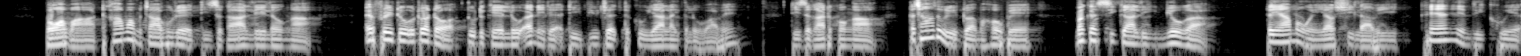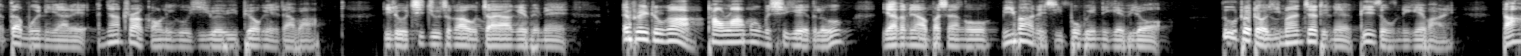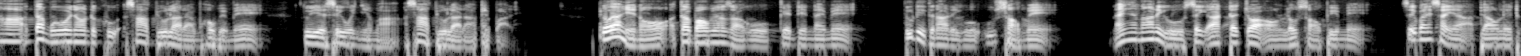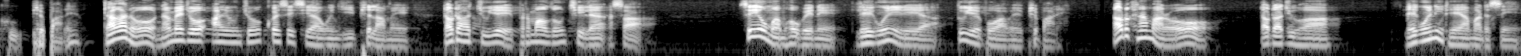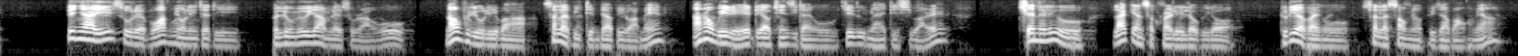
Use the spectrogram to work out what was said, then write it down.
။ဘဝမှာတစ်ခါမှမကြားဘူးတဲ့ဒီစကားလေးလုံးကအဖရီတိုအတွက်တော့သူတကယ်လိုအပ်နေတဲ့အတီးပြုချက်တစ်ခုရလိုက်တယ်လို့ပါပဲ။ဒီစကားတစ်ခွန်းကတခြားသူတွေအတွက်မဟုတ်ပဲမက္ကဆီကာလီမြို့ကတရားမဝင်ရောက်ရှိလာပြီးခရမ်းညင်သည့်ခူရင်အသက်မွေးနေရတဲ့အညာတရကောင်းလေးကိုရည်ရွယ်ပြီးပြောခဲ့တာပါ။ဒီလိုချီကျူးစကားကိုကြားရခဲ့ပေမဲ့အဖရီတိုကထောင်လွှားမှုမရှိခဲ့သလိုရသမျှပတ်စံကိုမိဘတွေစီပို့ပေးနေခဲ့ပြီးတော့ သူ့အတွက်တော့ရီမန်းချက်တွေနဲ့ပြည့်စုံနေခဲ့ပါတယ်။ဒါဟာအသက်မွေးဝမ်းကြောင်းတစ်ခုအစပြိုးလာတာမဟုတ်ပေမဲ့သူ့ရဲ့စိတ်ဝိညာဉ်မှာအစပြိုးလာတာဖြစ်ပါတယ်။ပြောရရင်တော့အသက်ပေါင်းများစွာကိုကယ်တင်နိုင်မဲ့သူတေသနာတွေကိုဥဆောင်မဲ့နိုင်ငံသားတွေကိုစိတ်အားတက်ကြွအောင်လှုံ့ဆော်ပေးမဲ့စိတ်ပိုင်းဆိုင်ရာအပြောင်းအလဲတစ်ခုဖြစ်ပါတယ်။ဒါကတော့နာမည်ကျော်အာယုံကျော်ခွဲစိတ်ဆရာဝန်ကြီးဖြစ်လာမဲ့ဒေါက်တာကျူရဲ့ပထမဆုံးခြေလမ်းအစစေးရုံမှာမဟုတ်ဘဲနဲ့လေကွင်းတွေကသူ့ရဲ့ဘဝပဲဖြစ်ပါတယ်။ နောက်တစ်ခါမှာတော့ဒေါက်တာကျူဟာလေကွင်းတွေထဲရမှတဆင်ပညာရေးဆိုတဲ့ဘဝမျှော်လင့်ချက်တွေဘယ်လိုမျိုးရမလဲဆိုတာကိုနောက်ဗီဒီယိုလေးပါဆက်လက်ပြီးတင်ပြပေးပါမယ်။နောက်ထောင်ပေးတဲ့တယောက်ချင်းစီတိုင်းကိုကျေးဇူးအများကြီးတင်ရှိပါရစေ။ channel လေးကို like and subscribe လေးလုပ်ပြီးတော့ဒုတိယပိုင်းကိုဆက်လက်ဆောင်မြော်ပေးကြပါအောင်ခင်ဗျာ။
